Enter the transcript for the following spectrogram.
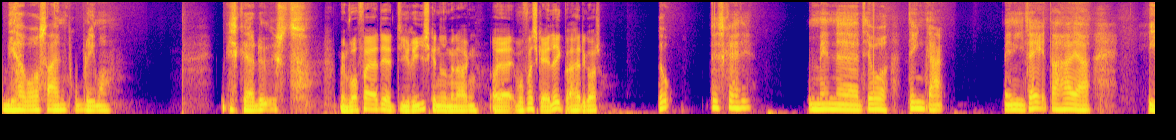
Vi har vores egne problemer. Vi skal have løst. Men hvorfor er det, at de rige skal ned med nakken? Og ja, hvorfor skal alle ikke bare have det godt? det skal de. Men øh, det var dengang. Men i dag, der har jeg, i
